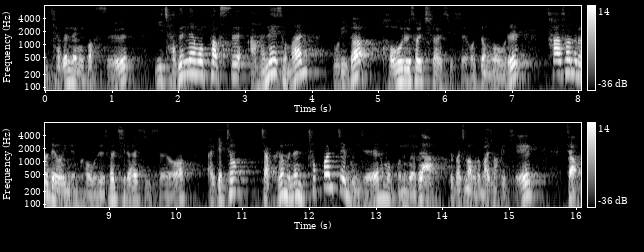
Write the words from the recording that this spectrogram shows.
이 작은 네모 박스 이 작은 네모 박스 안에서만 우리가 거울을 설치를 할 수 있어요. 어떤 거울을? 사선으로 되어 있는 거울을 설치를 할 수 있어요. 알겠죠? 자, 그러면은 첫 번째 문제 한번 보는 거예요. 아, 또 마지막으로 마지막 규칙. 자,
